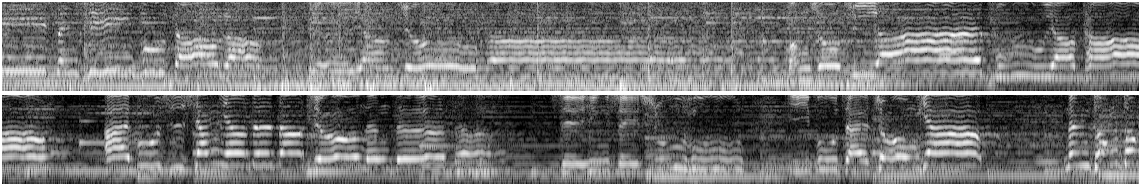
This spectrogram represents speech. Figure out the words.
你一生幸福到老，这样就好。放手去爱。要逃，爱不是想要得到就能得到，谁赢谁输已不再重要，能痛痛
